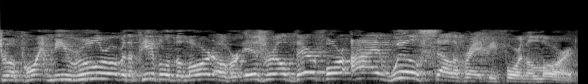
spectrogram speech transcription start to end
to appoint me ruler over the people of the Lord, over Israel. Therefore, I will celebrate before the Lord.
